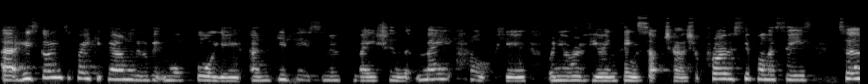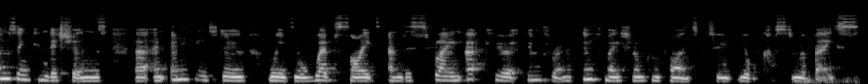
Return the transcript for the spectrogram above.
uh, who's going to break it down a little bit more for you and give you some information that may help you when you're reviewing things such as your privacy policies, terms and conditions, uh, and anything to do with your website and displaying accurate inf information on compliance to your customer base.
